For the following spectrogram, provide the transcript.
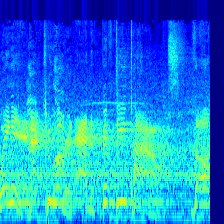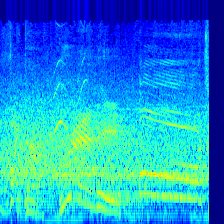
weighing in at 250 pounds, the Viper, Randy Orton!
